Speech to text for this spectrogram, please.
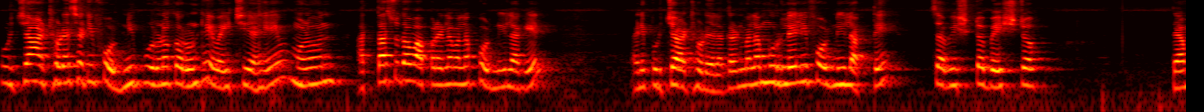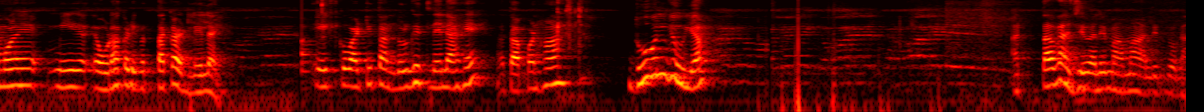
पुढच्या आठवड्यासाठी फोडणी पूर्ण करून ठेवायची आहे. म्हणून आत्तासुद्धा वापरायला मला फोडणी लागेल आणि पुढच्या आठवड्याला कारण मला मुरलेली फोडणी लागते चविष्ट बेष्ट. त्यामुळे मी एवढा कढीपत्ता काढलेला आहे. एक वाटी तांदूळ घेतलेला आहे. आता आपण हा धुवून घेऊया. आत्ता भाजीवाले मामा आलेत बघा.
